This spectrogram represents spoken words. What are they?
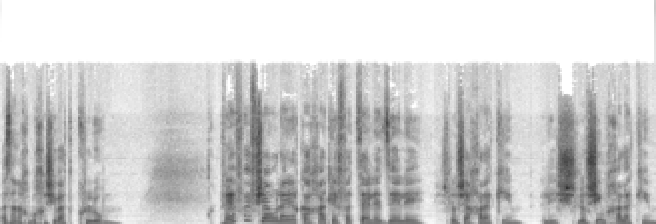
אז אנחנו בחשיבת כלום. ואיפה אפשר אולי לקחת, לפצל את זה לשלושה חלקים, לשלושים חלקים,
